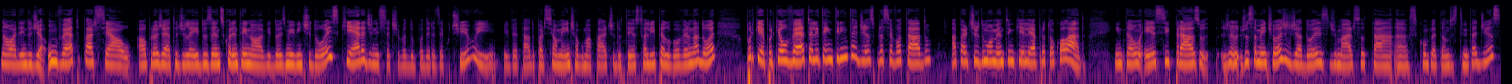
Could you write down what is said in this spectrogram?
na ordem do dia, um veto parcial ao projeto de lei 249-2022, que era de iniciativa do Poder Executivo e, e, vetado parcialmente alguma parte do texto ali pelo governador. Por quê? Porque o veto ele tem 30 dias para ser votado a partir do momento em que ele é protocolado. Então, esse prazo, justamente hoje, dia 2 de março, está uh, ah, se completando os 30 dias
